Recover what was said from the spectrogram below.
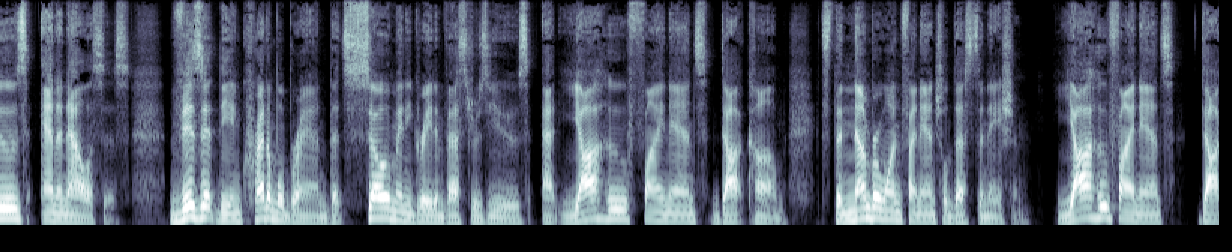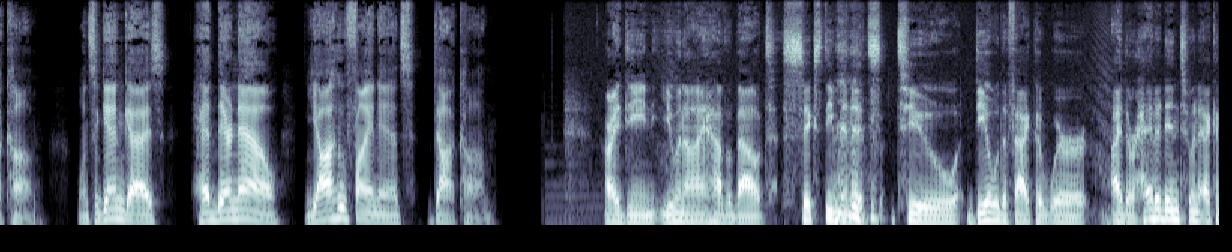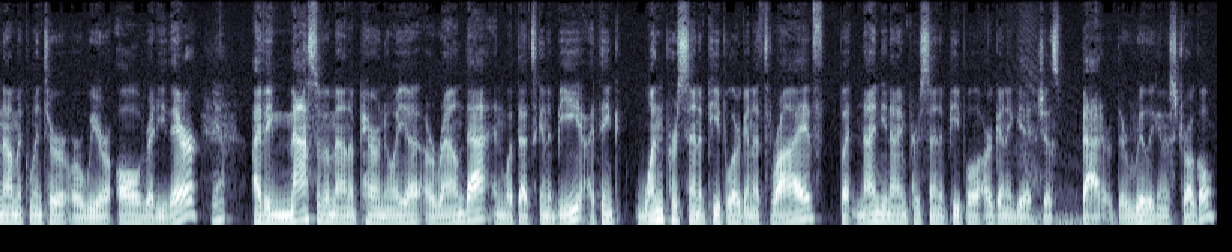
and analysis. Visit the incredible brand that so many great investors use at yahoofinance.com. It's the number one financial destination. yahoofinance.com. Once again, guys, head there now, yahoofinance.com. All right, Dean, you and I have about 60 minutes to deal with the fact that we're either headed into an economic winter or we are already there. Yeah. I have a massive amount of paranoia around that and what that's going to be. I think 1% of people are going to thrive, but 99% of people are going to get just battered. They're really going to struggle.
